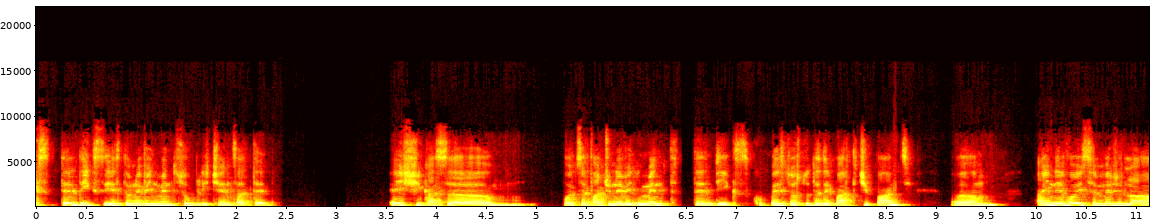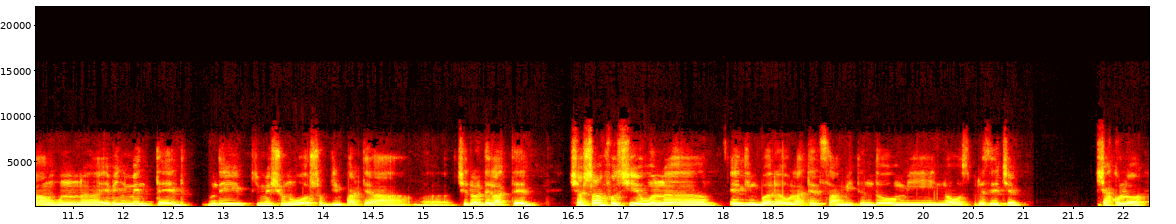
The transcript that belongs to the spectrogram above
X, TEDx este un eveniment sub licența TED. Ei, și ca să poți să faci un eveniment TEDx cu peste 100 de participanți, um, ai nevoie să mergi la un uh, eveniment TED, unde primești un workshop din partea uh, celor de la TED. Și așa am fost și eu în uh, Edinburgh, la TED Summit în 2019. Și acolo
